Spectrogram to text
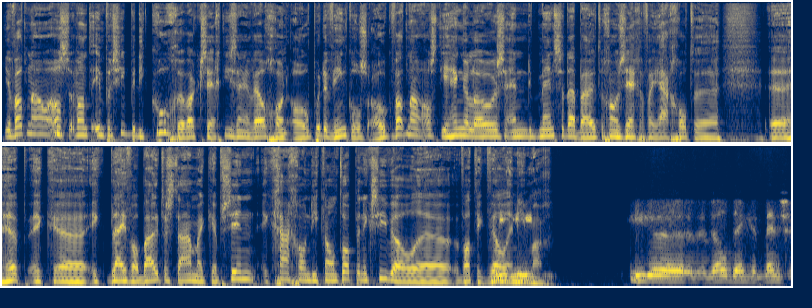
Ja, wat nou als, want in principe die kroegen, wat ik zeg, die zijn wel gewoon open. De winkels ook. Wat nou als die Hengeloers en die mensen daarbuiten gewoon zeggen van... Ja, god, uh, ik, ik blijf wel buiten staan, maar ik heb zin. Ik ga gewoon die kant op en ik zie wel wat ik wel en niet mag iedere weldenkend mens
